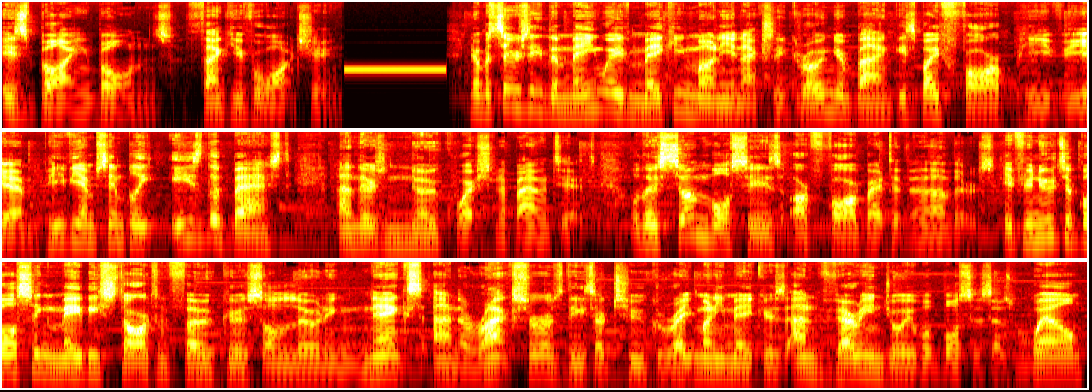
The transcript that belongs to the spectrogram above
is buying bonds. Thank you for watching. But seriously, the main way of making money and actually growing your bank is by far PVM. PVM simply is the best, and there's no question about it. Although some bosses are far better than others. If you're new to bossing, maybe start and focus on learning Nex and Araxxor, as these are two great money makers and very enjoyable bosses as well.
